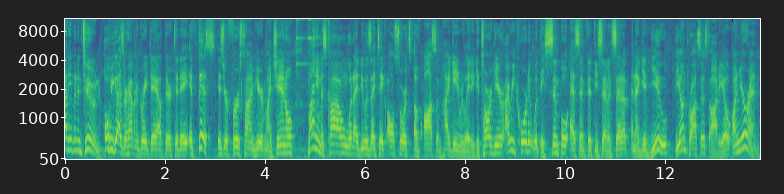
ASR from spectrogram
Not even in tune. Hope you guys are having a great day out there today. If this is your first time here at my channel, my name is Kyle and what I do is I take all sorts of awesome high gain related guitar gear, I record it with a simple SM57 setup, and I give you the unprocessed audio on your end.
